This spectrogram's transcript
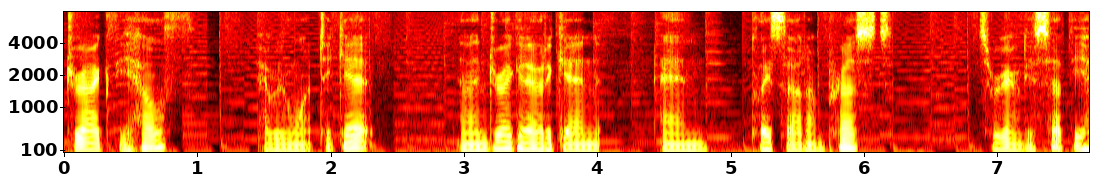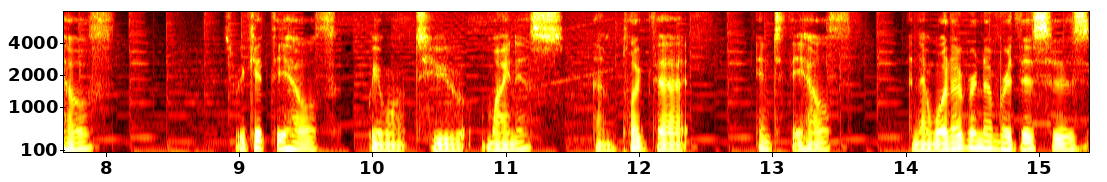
drag the health that we want to get, and then drag it out again and place that on pressed. So we're going to set the health. So we get the health, we want to minus and plug that into the health. And then whatever number this is,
